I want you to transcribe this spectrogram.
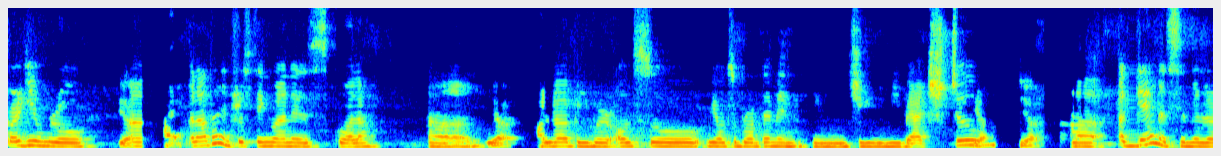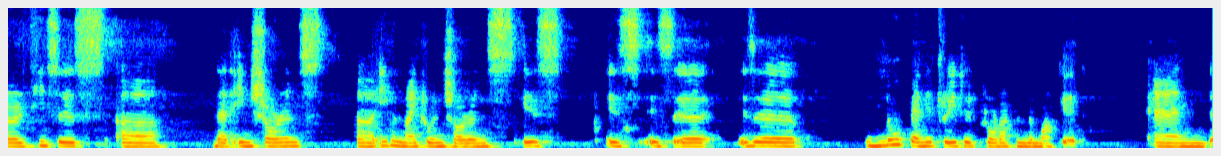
PergiUmroh. Yeah. Uh, another interesting one is Qoala. Um, Yeah. Qoala, we were also we also brought them in in GVV batch two. Yeah. Yeah. Uh, again, a similar thesis uh, that insurance, uh, even micro insurance, is is is a is a low penetrated product in the market, and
